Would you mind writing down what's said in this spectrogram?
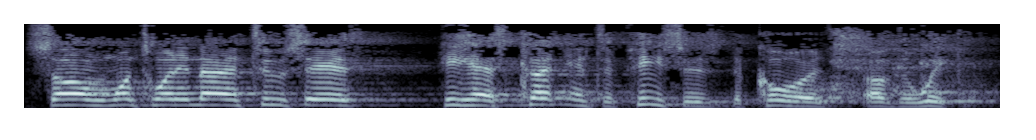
Psalm 129, 2 says, he has cut into pieces the cords of the wicked.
